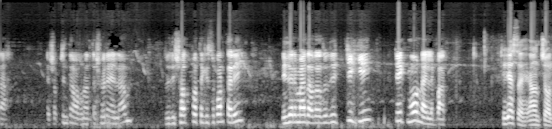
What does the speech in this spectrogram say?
না, এসব চিন্তা ভাবনা তো সরে এলাম। যদি সৎ পথে কিছু করতারি, নিজের মেয়ে দাদা যদি টিকি, টিকমো, নাইলে বাদ ঠিক আছে, এখন চল।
